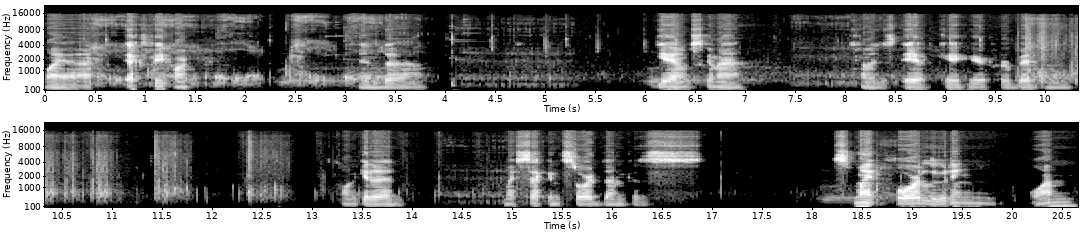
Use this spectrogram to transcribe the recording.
my uh, XP farm, and uh, yeah, I'm just gonna kind of just AFK here for a bit, and I want to get a my second sword done because Smite 4 looting 1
